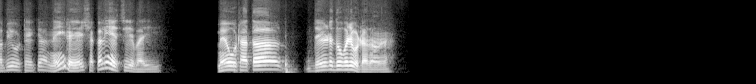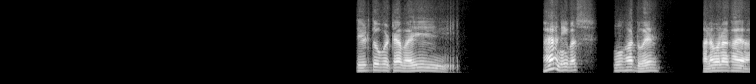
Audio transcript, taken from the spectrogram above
अभी उठे क्या? नहीं रे, शक्ल ही ऐसी है भाई। मैं उठाता डेढ़ दो बजे उठाता मैं। डेढ़ दो बटा भाई। है नहीं बस, मुँह हाथ धोए, खाना वाना खाया।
